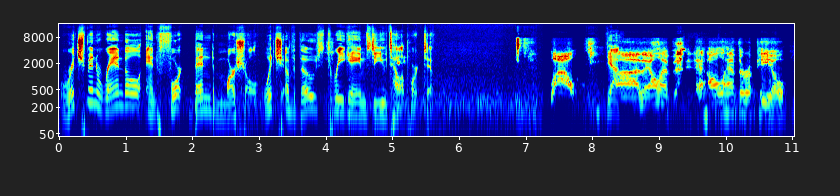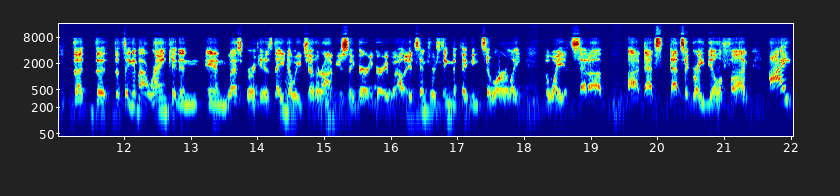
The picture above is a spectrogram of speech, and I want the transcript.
Richmond, Randle, and Fort Bend, Marshall. Which of those three games do you teleport to? Wow. Yeah. Uh, they all have all have their appeal. The the the thing about Rankin and, and Westbrook is they know each other obviously very very well. It's interesting that they meet so early, the way it's set up. Uh, that's that's a great deal of fun. I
